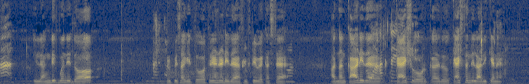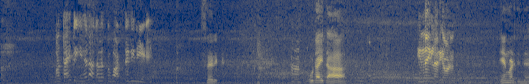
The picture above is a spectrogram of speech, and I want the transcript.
ಹಾ. ಇಲ್ಲಿ ಅಂಗಡಿಗೆ ಬಂದಿದ್ದು ರುಪೀಸ್ ಆಗಿತ್ತು. ತ್ರೀ ಹಂಡ್ರೆಡ್ ಇದೆ ಫಿಫ್ಟಿ ಬೇಕಷ್ಟೇ. ಅದು ನನ್ನ ಕಾರ್ಡ್ ಇದೆ ಕ್ಯಾಶು ಇದು ಕ್ಯಾಶ್ ತಂದಿಲ್ಲ ಅದಕ್ಕೇನೆ. ಸರಿ. ಹಾ. ಊಟ ಆಯ್ತಾ? ಇಲ್ಲ ಇಲ್ಲ ಅಡಿಗೆ ಮಾಡೋದು. ಏನ್ ಮಾಡ್ತಿದ್ದೆ.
